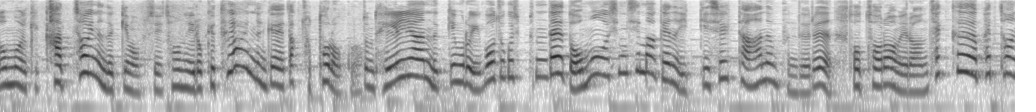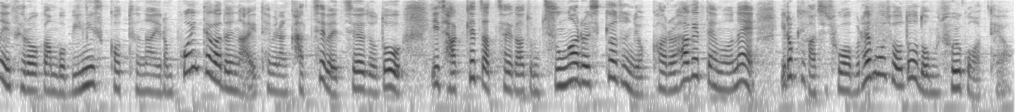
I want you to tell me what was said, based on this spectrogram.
너무 이렇게 갇혀있는 느낌 없이 저는 이렇게 트여 있는 게 딱 좋더라고요. 좀 데일리한 느낌으로 입어주고 싶은데 너무 심심하게는 입기 싫다 하는 분들은 저처럼 이런 체크 패턴이 들어간 뭐 미니스커트나 이런 포인트가 되는 아이템이랑 같이 매치 해줘도 이 자켓 자체가 좀 중화를 시켜주는 역할을 하기 때문에 이렇게 같이 조합을 해보셔도 너무 좋을 것 같아요.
